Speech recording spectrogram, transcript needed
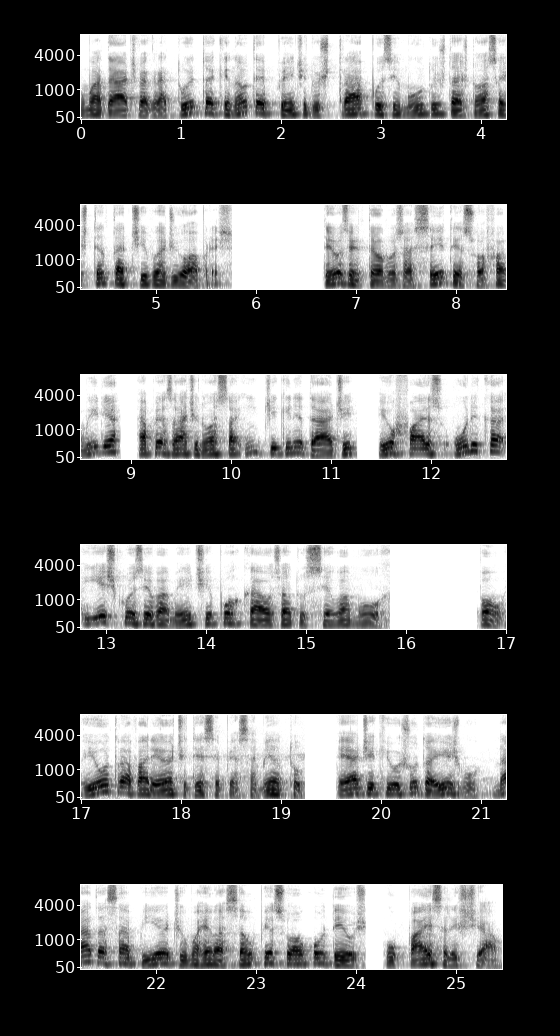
uma dádiva gratuita que não depende dos trapos imundos das nossas tentativas de obras. Deus então nos aceita em sua família, apesar de nossa indignidade, e o faz única e exclusivamente por causa do seu amor. Bom, e outra variante desse pensamento é a de que o judaísmo nada sabia de uma relação pessoal com Deus, o Pai Celestial,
